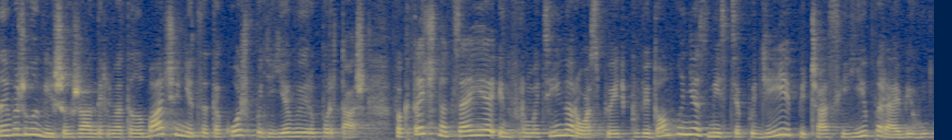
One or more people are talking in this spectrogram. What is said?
Найважливіших жанрів на телебаченні це також подієвий репортаж. Фактично, це є інформаційна розповідь, повідомлення з місця події під час її перебігу.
